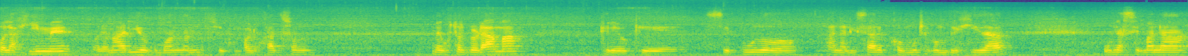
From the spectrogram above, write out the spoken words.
Hola Jime, hola Mario, ¿cómo andan? Soy Juan Pablo Hudson. Me gustó el programa, creo que se pudo analizar con mucha complejidad una semana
